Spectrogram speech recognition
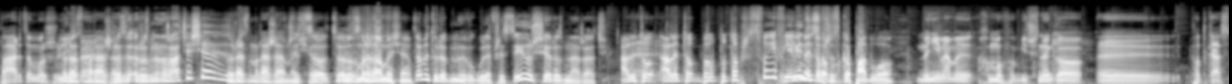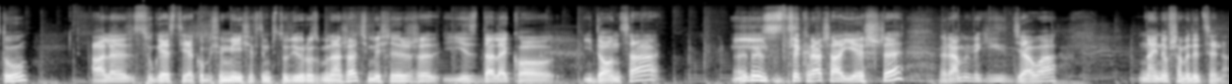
Bardzo możliwe. Rozmraża. Roz, rozmnażacie się? Rozmrażamy Czy się. co, co, rozmrażamy się. Co my tu robimy w ogóle wszyscy? Już się rozmnażać. Ale to, ale to, bo, bo to przez swoje nie filmy to sobą. wszystko padło. My nie mamy homofobicznego y, podcastu, ale sugestia, jakobyśmy mieli się w tym studiu rozmnażać, myślę, że jest daleko idąca i to jest- przekracza jeszcze ramy, w jakich działa najnowsza medycyna.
